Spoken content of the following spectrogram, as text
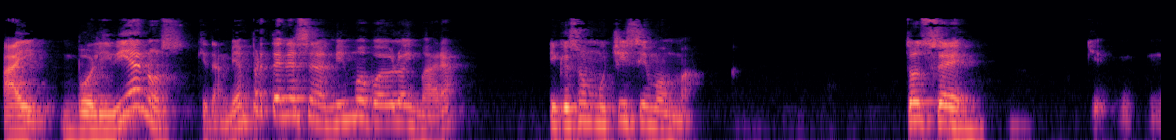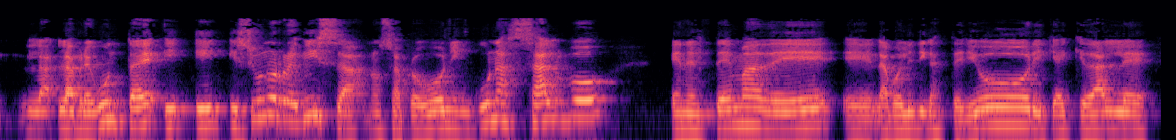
hay bolivianos que también pertenecen al mismo pueblo aymara y que son muchísimos más. Entonces, la, pregunta es, y, si uno revisa, no se aprobó ninguna salvo en el tema de eh, la política exterior y que hay que darle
